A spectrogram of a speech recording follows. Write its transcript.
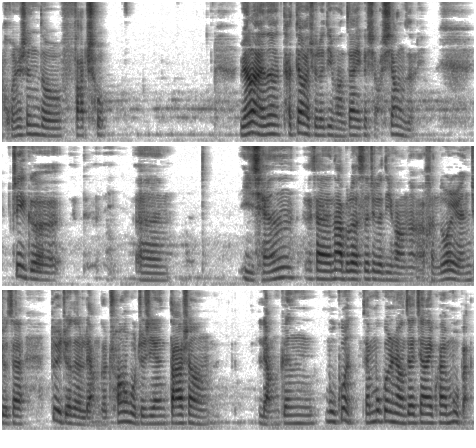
浑身都发臭。原来呢，他掉下去的地方在一个小巷子里。这个，嗯，以前在那不勒斯这个地方呢，很多人就在对着的两个窗户之间搭上两根木棍，在木棍上再加一块木板，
